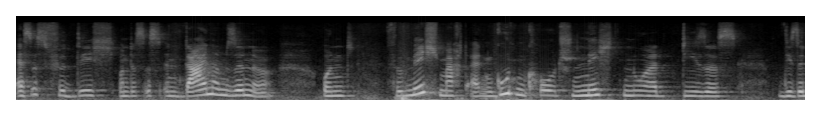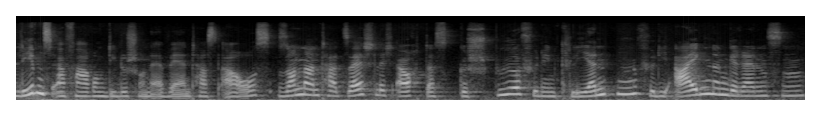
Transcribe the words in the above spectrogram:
es ist für dich und es ist in deinem Sinne. Und für mich macht einen guten Coach nicht nur dieses, diese Lebenserfahrung, die du schon erwähnt hast, aus, sondern tatsächlich auch das Gespür für den Klienten, für die eigenen Grenzen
